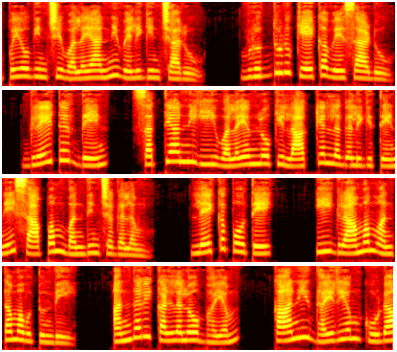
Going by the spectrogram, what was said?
ఉపయోగించి వలయాన్ని వెలిగించారు. వృద్ధుడు కేక వేశాడు. గ్రేటర్ దేన్ సత్యాన్ని ఈ వలయంలోకి లాక్కెళ్ళగలిగితేనే శాపం బంధించగలం. లేకపోతే ఈ గ్రామం అంతమవుతుంది. అందరి కళ్ళలో భయం కానీ ధైర్యం కూడా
